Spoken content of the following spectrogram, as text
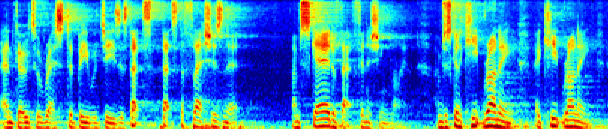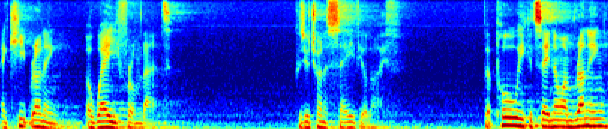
and go to rest to be with Jesus. That's, that's the flesh, isn't it? I'm scared of that finishing line. I'm just going to keep running and keep running and keep running away from that because you're trying to save your life. But Paul, he could say, No, I'm running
